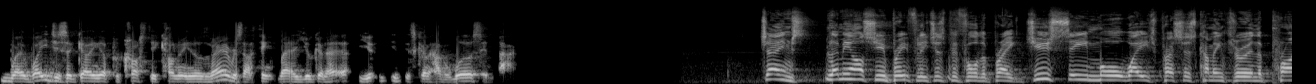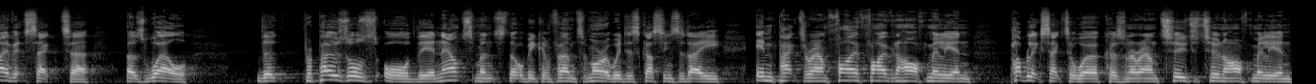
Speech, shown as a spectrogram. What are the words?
where wages are going up across the economy in other areas, I think, where you're gonna, you, it's going to have a worse impact. James, let me ask you briefly just before the break. Do you see more wage pressures coming through in the private sector as well? The proposals or the announcements that will be confirmed tomorrow, we're discussing today, impact around five, five and a half million public sector workers and around two to two and a half million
